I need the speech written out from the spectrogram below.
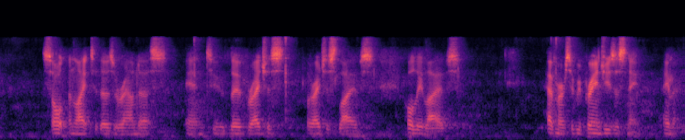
salt and light to those around us and to live righteous righteous lives, holy lives. Have mercy, we pray in Jesus' name. Amen.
